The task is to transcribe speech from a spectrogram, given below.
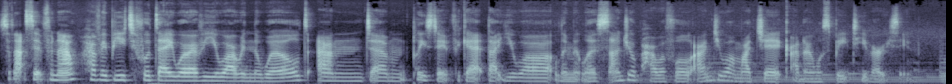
So that's it for now. Have a beautiful day wherever you are in the world. And um, please don't forget that you are limitless and you're powerful and you are magic. And I will speak to you very soon.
